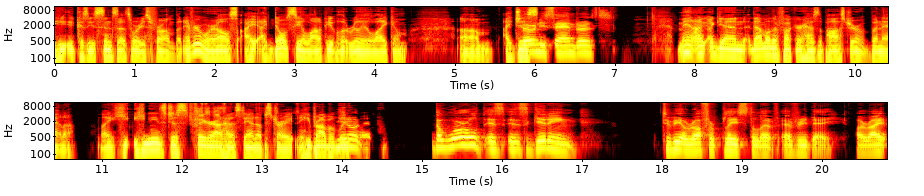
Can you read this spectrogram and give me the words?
he because he's since that's where he's from. But everywhere else, I, I don't see a lot of people that really like him. Um, I just Bernie Sanders. man, I, again, that motherfucker has the posture of a banana. Like he, he needs to just figure out how to stand up straight, and he probably You know. The world is is getting to be a rougher place to live every day. All right.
